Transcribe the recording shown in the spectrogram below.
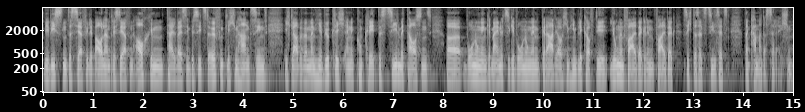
Wir wissen, dass sehr viele Baulandreserven auch im, teilweise im Besitz der öffentlichen Hand sind. Ich glaube, wenn man hier wirklich ein konkretes Ziel mit 1000 äh, Wohnungen, gemeinnützige Wohnungen, gerade auch im Hinblick auf die jungen Vorarlbergerinnen und Vorarlberg, sich das als Ziel setzt, dann kann man das erreichen.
